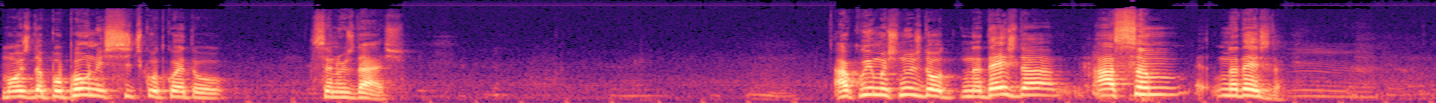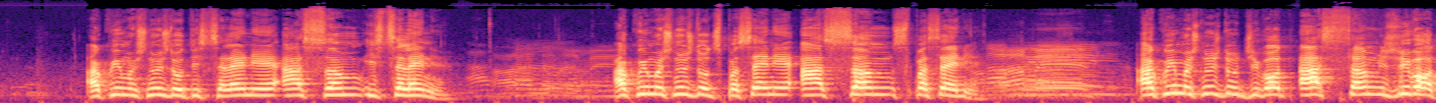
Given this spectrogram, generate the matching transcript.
Може да попълниш всичко, от което се нуждаеш. Ако имаш нужда от надежда, аз съм надежда. Ако имаш нужда от изцеление, аз съм изцеление. Ако имаш нужда от спасение, аз съм спасение. Ако имаш нужда от живот, аз съм живот.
